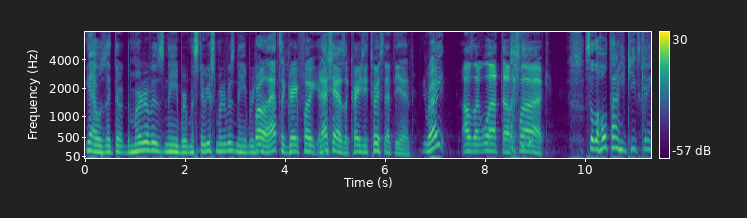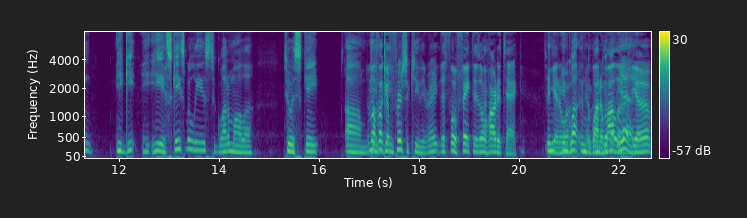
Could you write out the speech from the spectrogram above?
Yeah, it was like the the murder of his neighbor, mysterious murder of his neighbor. Bro, that's a great fuck. That shit has a crazy twist at the end. right? I was like, what the fuck? So the whole time he keeps getting he ge- he, he escapes Belize to Guatemala to escape um The getting, motherfucker getting f- persecuted, right? this fool faked his own heart attack to In- get in away Gua- in, in- in Guatemala. Guatemala, yeah. yeah.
